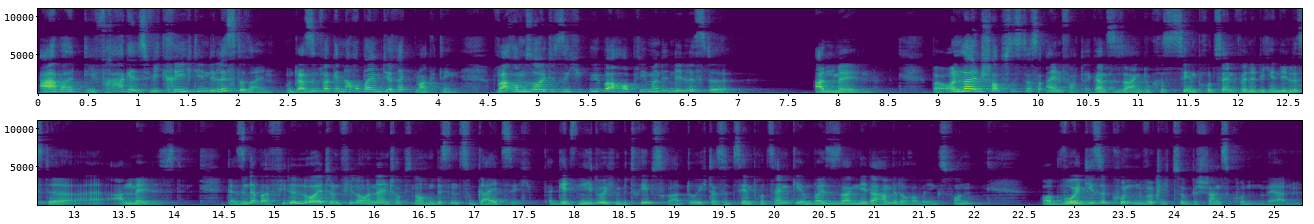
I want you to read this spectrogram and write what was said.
Aber die Frage ist, wie kriege ich die in die Liste rein? Und da sind wir genau beim Direktmarketing. Warum sollte sich überhaupt jemand in die Liste anmelden? Bei Online-Shops ist das einfach. Da kannst du sagen, du kriegst 10%, wenn du dich in die Liste äh, anmeldest. Da sind aber viele Leute und viele Online-Shops noch ein bisschen zu geizig. Da geht es nie durch den Betriebsrat durch, dass sie 10% geben, weil sie sagen, nee, da haben wir doch aber nichts von. Obwohl diese Kunden wirklich zu Bestandskunden werden.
